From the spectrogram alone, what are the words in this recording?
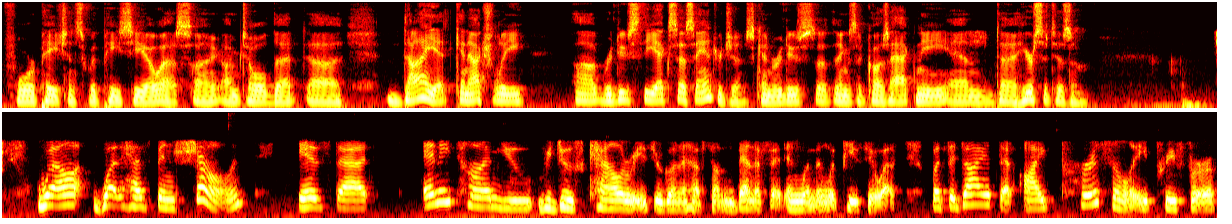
for patients with PCOS? I, am told that uh, diet can actually uh, reduce the excess androgens, can reduce the things that cause acne and uh, hirsutism? Well, what has been shown is that anytime you reduce calories, you're going to have some benefit in women with PCOS. But the diet that I personally prefer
